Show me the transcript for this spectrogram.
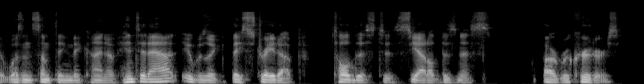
It wasn't something they kind of hinted at. It was like they straight up told this to Seattle business uh, recruiters.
